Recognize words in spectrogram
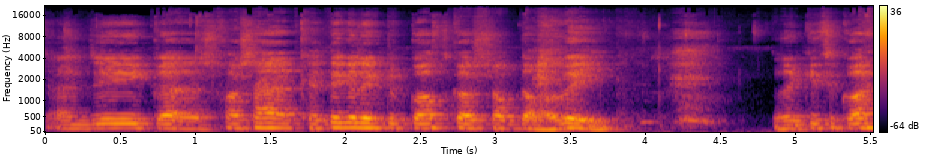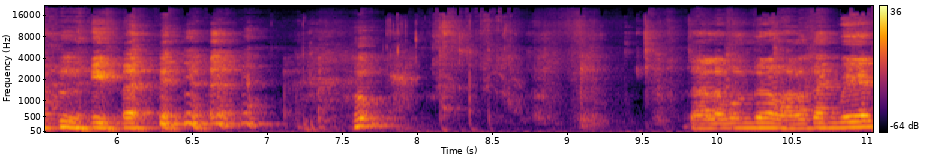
আর যে শশা খেতে গেলে একটু কস কস শব্দ হবেই। কিছু করার নেই তাহলে বন্ধুরা ভালো থাকবেন।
